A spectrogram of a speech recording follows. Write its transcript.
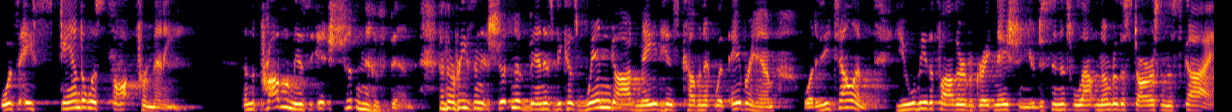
was a scandalous thought for many. And the problem is, it shouldn't have been. And the reason it shouldn't have been is because when God made his covenant with Abraham, what did he tell him? You will be the father of a great nation. Your descendants will outnumber the stars in the sky.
